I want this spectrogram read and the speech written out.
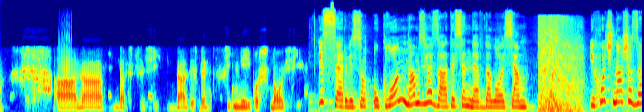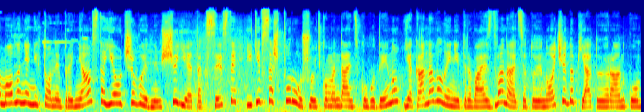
а, на, на, дистанційній основі. Із сервісом уклон нам зв'язатися не вдалося. І хоч наше замовлення ніхто не прийняв, стає очевидним, що є таксисти, які все ж порушують комендантську годину, яка на Волині триває з 12-ї ночі до 5-ї ранку.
